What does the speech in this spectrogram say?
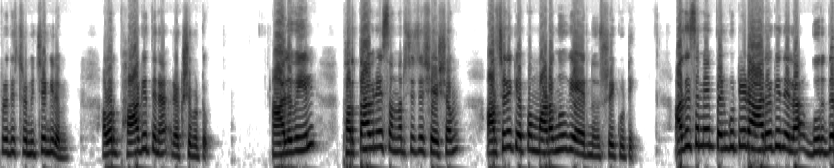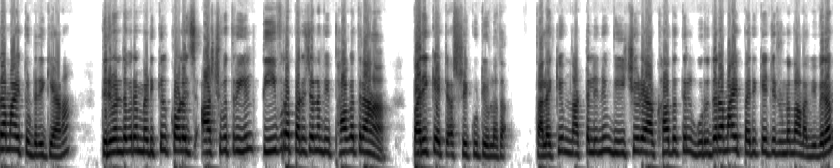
പ്രതി ശ്രമിച്ചെങ്കിലും അവർ ഭാഗ്യത്തിന് രക്ഷപ്പെട്ടു. ആലുവയിൽ ഭർത്താവിനെ സന്ദർശിച്ച ശേഷം അർച്ചനയ്ക്കൊപ്പം മടങ്ങുകയായിരുന്നു ശ്രീകുട്ടി. അതേസമയം പെൺകുട്ടിയുടെ ആരോഗ്യനില ഗുരുതരമായി തുടരുകയാണ്. തിരുവനന്തപുരം മെഡിക്കൽ കോളേജ് ആശുപത്രിയിൽ തീവ്ര പരിചരണ വിഭാഗത്തിലാണ് പരിക്കേറ്റ ശ്രീക്കുട്ടിയുള്ളത് തലയ്ക്കും നട്ടലിനും വീഴ്ചയുടെ ആഘാതത്തിൽ ഗുരുതരമായി പരിക്കേറ്റിട്ടുണ്ടെന്നാണ് വിവരം.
